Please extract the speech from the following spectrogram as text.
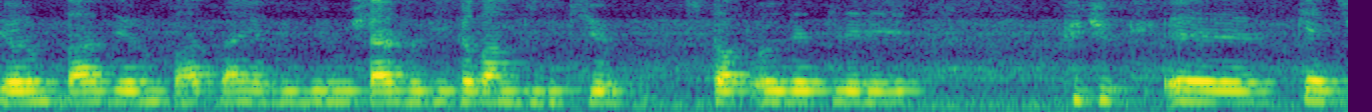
yarım saat yarım saatten ya da 20'şer dakikadan birikiyor. Kitap özetleri, küçük e, sketch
